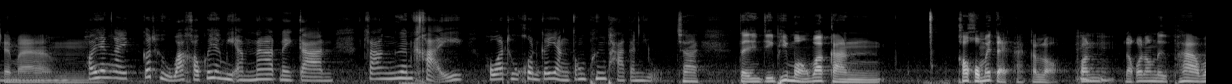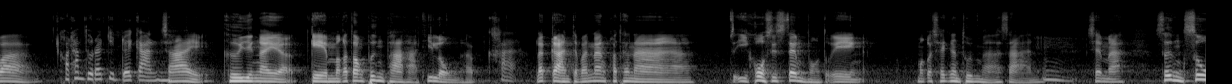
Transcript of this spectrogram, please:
ใช่ไหมอืมเพราะยังไงก็ถือว่าเขาก็ยังมีอำนาจในการสร้างเงื่อนไข เพราะว่าทุกคนก็ยังต้องพึ่งพากันอยู่ ใช่ แต่จริงๆ พี่มองว่าการเขาคงไม่แตกหักกันหรอกเพราะอืมเราก็ต้องนึกภาพว่า เขาทำธุรกิจด้วยกัน ใช่ คือยังไงอะเกมมันก็ต้องพึ่งพาหาที่ลงครับค่ะ และการจะมานั่งพัฒนาอีโคซิสเต็มของตัวเองอะมันก็ใช้เงินทุนมหาศาลอืมใช่ไหมซึ่งสู้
